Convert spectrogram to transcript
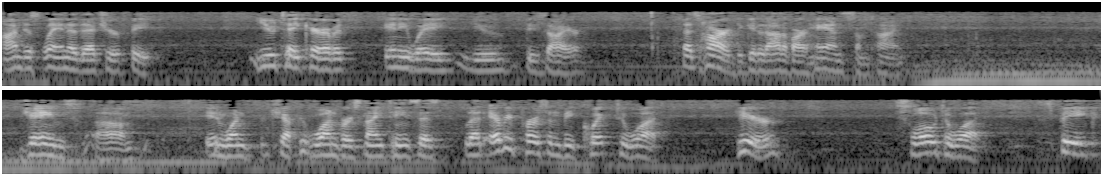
I'm just laying it at your feet. You take care of it any way you desire. That's hard to get it out of our hands sometimes. James, um, in one chapter one, verse nineteen, says, "Let every person be quick to what? Hear, slow to what? Speak,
